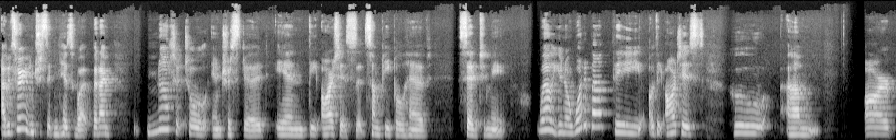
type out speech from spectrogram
I was very interested in his work, but I'm not at all interested in the artists that some people have said to me. Well, you know, what about the the artists who um, are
